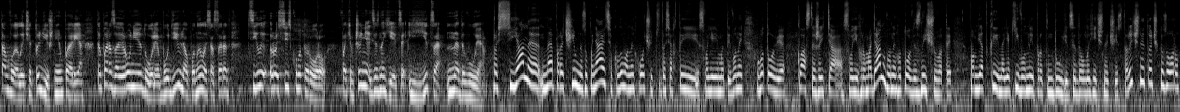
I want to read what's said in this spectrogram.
та величі тодішньої імперії. Тепер за іронією долі будівля опинилася серед цілей російського терору. Фахівчиня зізнається, і її це не дивує. Росіяни не перед чим не зупиняються, коли вони хочуть досягти своєї мети. Вони готові класти життя своїх громадян, вони готові знищувати пам'ятки, на які вони претендують з ідеологічної чи історичної точки зору.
